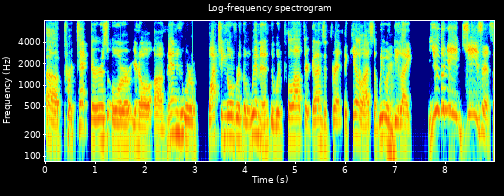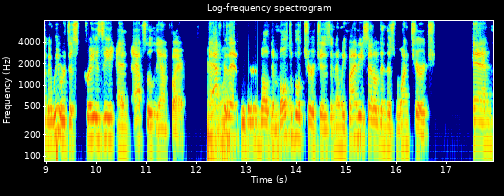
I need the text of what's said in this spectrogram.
uh, protectors or you know uh, men who were watching over the women who would pull out their guns and threaten to kill us, and we would hmm. be like, "You need Jesus!" I mean, we were just crazy and absolutely on fire. Oh, After wow. that, we got involved in multiple churches, and then we finally settled in this one church. And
